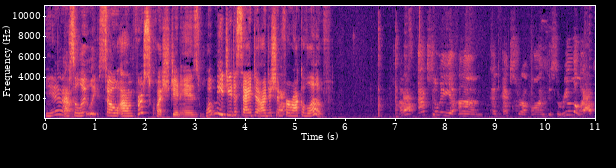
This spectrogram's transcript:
Inviting me. Yeah. absolutely. So, um, first question is, what made you decide to audition for Rock of Love? I was actually um, an extra on The Surreal Life.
